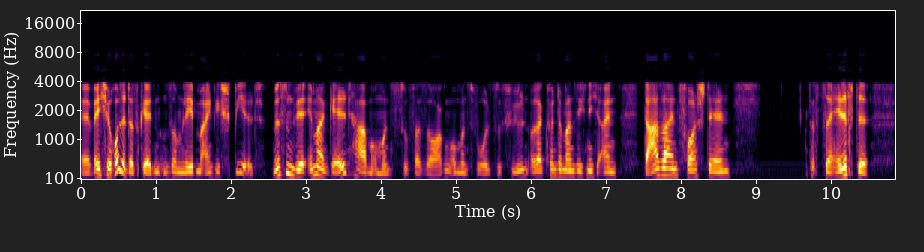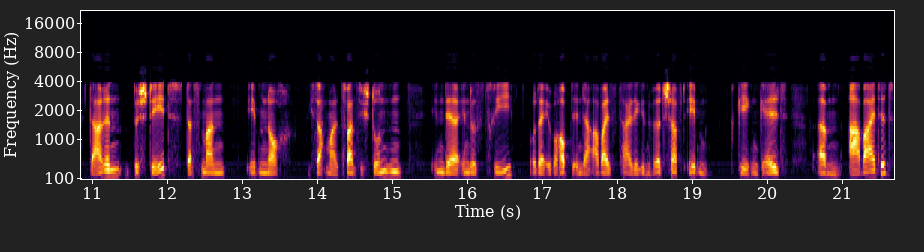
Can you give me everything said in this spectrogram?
welche Rolle das Geld in unserem Leben eigentlich spielt. Müssen wir immer Geld haben, um uns zu versorgen, um uns wohlzufühlen? Oder könnte man sich nicht ein Dasein vorstellen, das zur Hälfte darin besteht, dass man eben noch, ich sag mal, 20 Stunden in der Industrie oder überhaupt in der arbeitsteiligen Wirtschaft eben gegen Geld ähm, arbeitet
